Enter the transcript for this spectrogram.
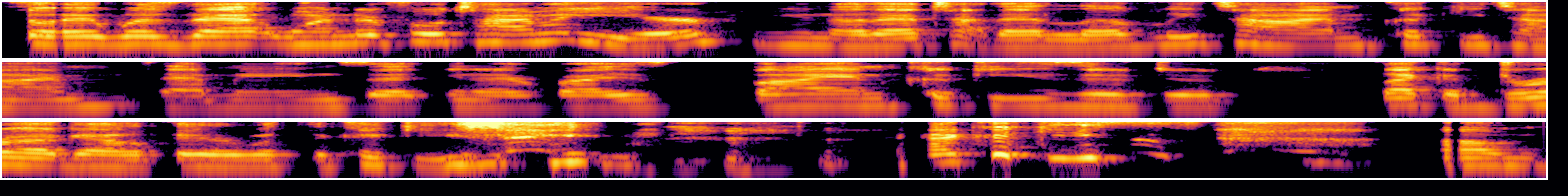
So it was that wonderful time of year, you know, that that lovely time, cookie time. That means that you know everybody's buying cookies or like a drug out there with the cookies. cookies. Um,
